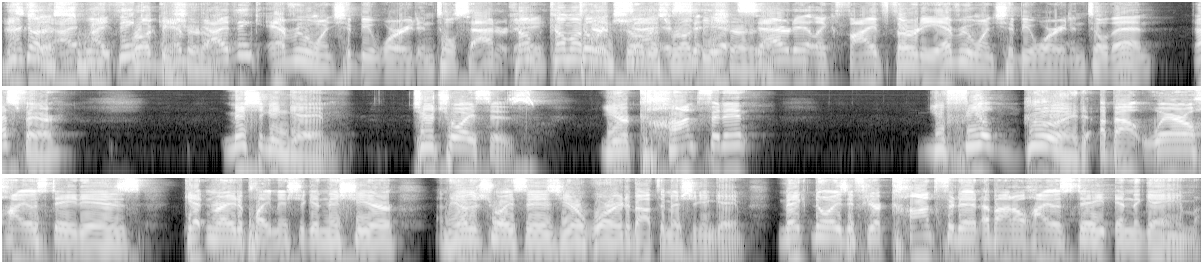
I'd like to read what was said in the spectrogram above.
He's got a sweet I, I think rugby ev- shirt on. I think everyone should be worried until Saturday. Come- come up Till here and it's show this rugby shirt. Saturday at like five thirty. Everyone should be worried until then. That's fair. Michigan game. Two choices. You're confident. You feel good about where Ohio State is getting ready to play Michigan this year. And the other choice is you're worried about the Michigan game. Make noise if you're confident about Ohio State in the game.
